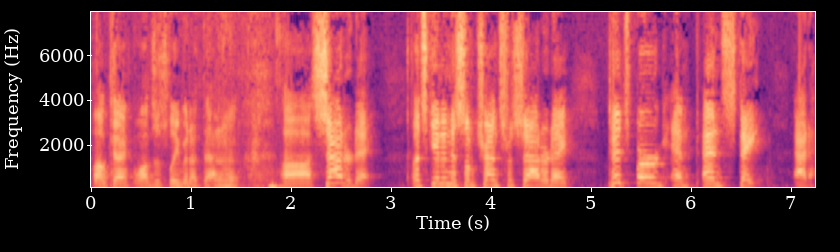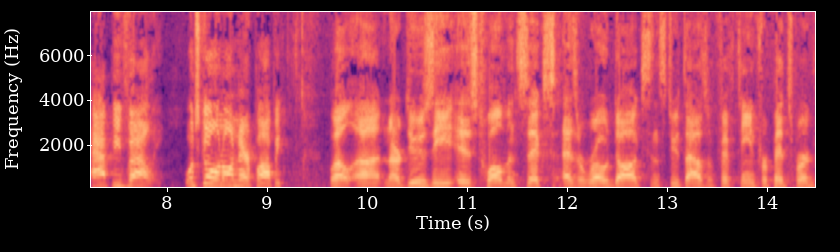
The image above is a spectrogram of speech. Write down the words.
Okay, well, I'll just leave it at that. Uh, Saturday. Let's get into some trends for Saturday. Pittsburgh and Penn State at Happy Valley. What's going on there, Poppy? Well, uh, Narduzzi is 12 and 6 as a road dog since 2015 for Pittsburgh.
